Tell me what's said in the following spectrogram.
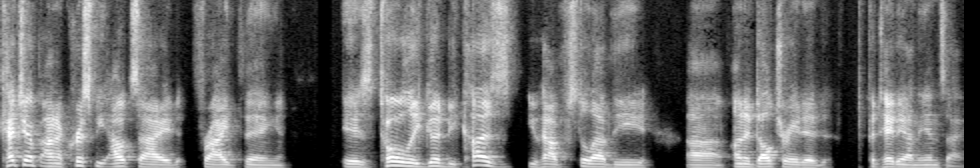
Ketchup on a crispy outside fried thing is totally good because you have still have the uh, unadulterated potato on the inside.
